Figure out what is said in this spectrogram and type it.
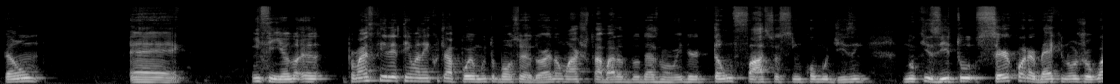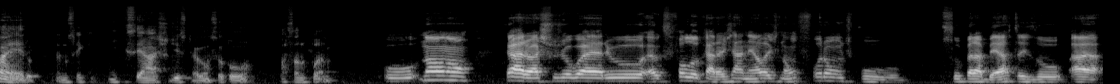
Então, é, enfim, eu, eu, por mais que ele tenha um elenco de apoio muito bom ao seu redor, não acho o trabalho do Desmond Reader tão fácil assim como dizem no quesito ser quarterback no jogo aéreo. Eu não sei o que, que você acha disso, Thiago, se eu tô passando pano. O, não, não. Cara, eu acho que o jogo aéreo é o que você falou, cara. As janelas não foram, tipo, super abertas. O, a,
